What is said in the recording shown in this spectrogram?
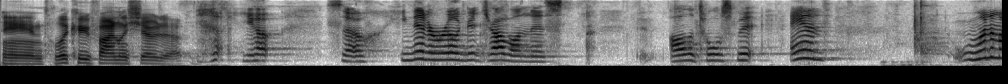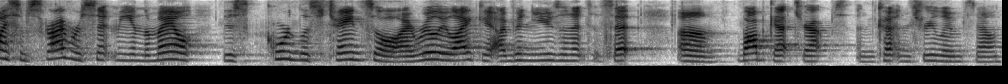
And look who finally showed up. yep. So he did a real good job on this. All the tools fit. And one of my subscribers sent me in the mail this cordless chainsaw. I really like it. I've been using it to set um, bobcat traps and cutting tree limbs down.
